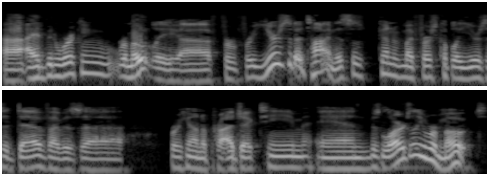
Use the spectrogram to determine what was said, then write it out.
Uh, I had been working remotely uh, for for years at a time. This was kind of my first couple of years at Dev. I was uh, working on a project team and was largely remote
